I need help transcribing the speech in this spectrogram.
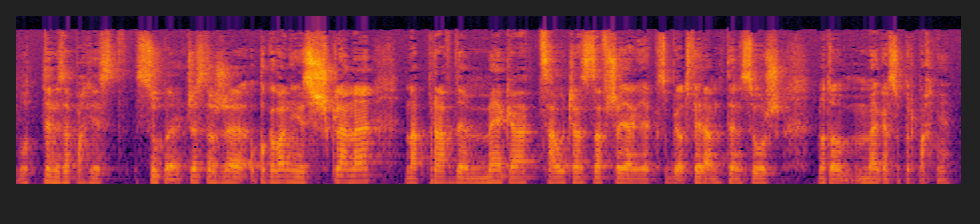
bo ten zapach jest super. Przez to, że opakowanie jest szklane, naprawdę mega cały czas, zawsze jak, jak sobie otwieram ten susz, no to mega super pachnie.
